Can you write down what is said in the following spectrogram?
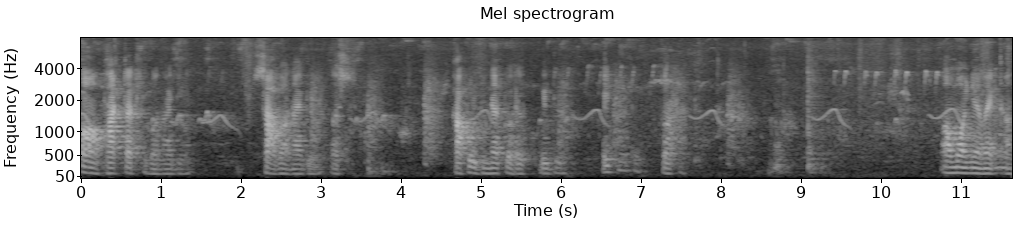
অঁ ভাত তাত বনাই দিওঁ চাহ বনাই দিওঁ বাছ কাপোৰ পিন্ধাটো হেল্প কৰি দিওঁ সেইটোৱেতো দৰকাৰ অঁ মই নিয়মাই খাম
